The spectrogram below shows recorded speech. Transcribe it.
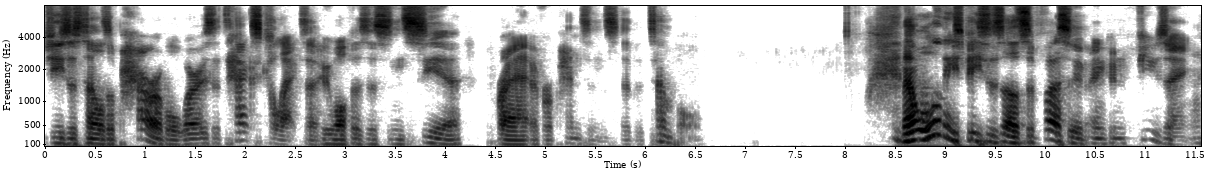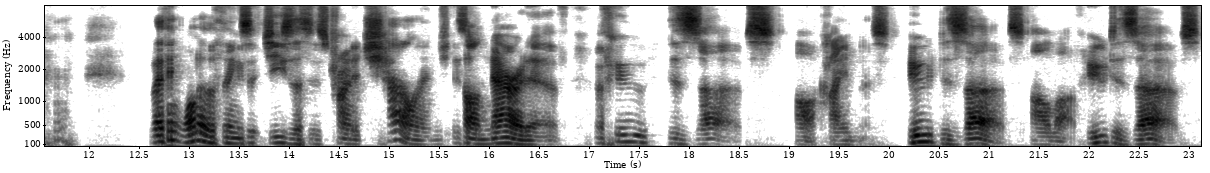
Jesus tells a parable where it's a tax collector who offers a sincere prayer of repentance at the temple. Now, all of these pieces are subversive and confusing. But I think one of the things that Jesus is trying to challenge is our narrative of who deserves our kindness, who deserves our love, who deserves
